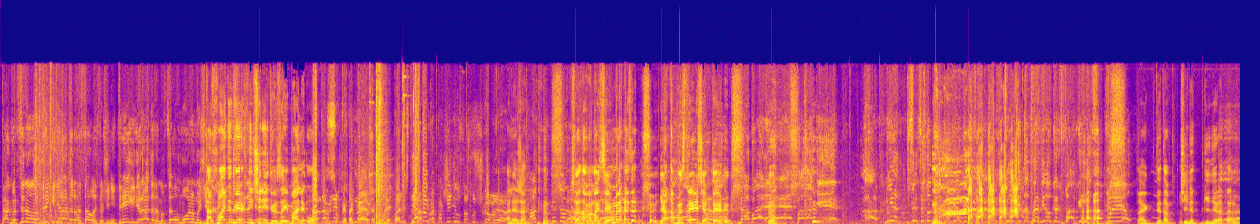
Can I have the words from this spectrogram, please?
Так, пацаны, у нас три генератора осталось починить. Три генератора, мы в целом можем еще... Да хватит не слышите? чинить, вы заебали. О, Да, блядь, Сука, такая, нахуй, так это, блядь. попали, что Я нахуй, только а? починился, сучка, бля. Олежа? А что мы мансим, блядь? Я-то быстрее, чем ты. Да, как в папке, я забыл! Так, где там чинят генераторы?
